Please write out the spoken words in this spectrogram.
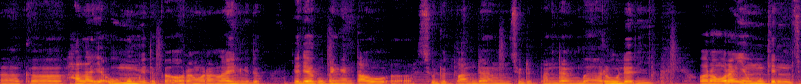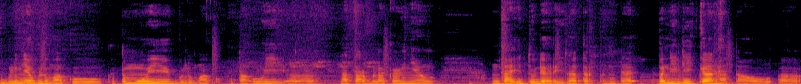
eh, ke halayak umum gitu ke orang-orang lain gitu jadi aku pengen tahu eh, sudut pandang sudut pandang baru dari orang-orang yang mungkin sebelumnya belum aku ketemui belum aku ketahui eh, latar belakangnya entah itu dari latar pendidikan atau eh,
